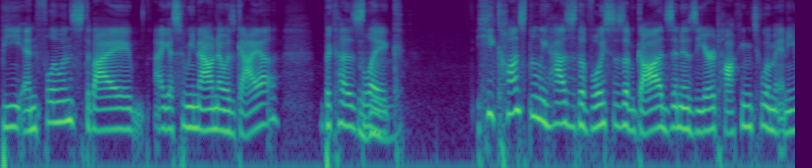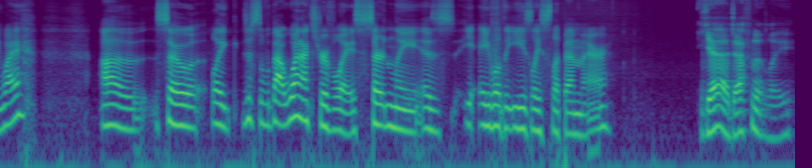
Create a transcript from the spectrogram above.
be influenced by, I guess, who we now know as Gaia, because mm-hmm. like he constantly has the voices of gods in his ear talking to him anyway. Uh, so like just that one extra voice certainly is able to easily slip in there. Yeah, definitely.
